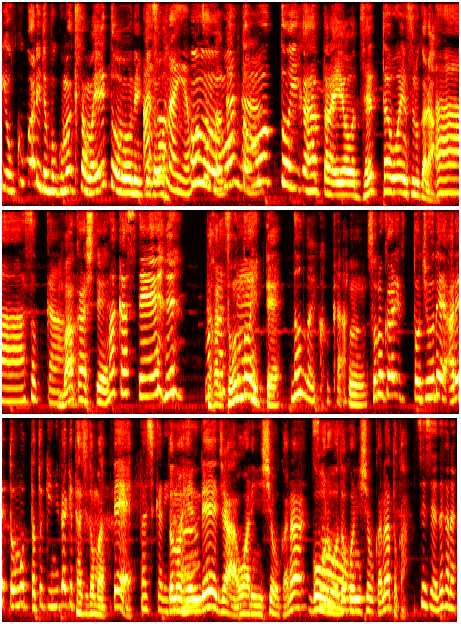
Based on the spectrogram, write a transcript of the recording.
欲張りで僕、マキさんはええと思うねんけど。あ、そうなんや。もうちょっとうん、もっと。もっといいかはったらええよ。絶対応援するから。ああ、そっか。任して。任せて。だからどんどん行って。どんどん行こうか。うん。その代わり途中であれと思った時にだけ立ち止まって、確かにな。どの辺でじゃあ終わりにしようかな。ゴールをどこにしようかなとか。先生、だから、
